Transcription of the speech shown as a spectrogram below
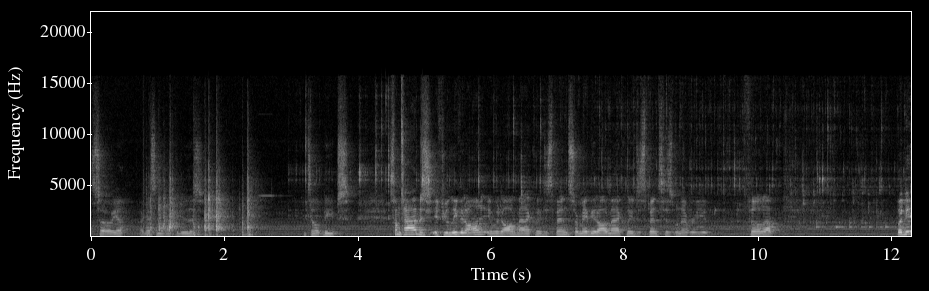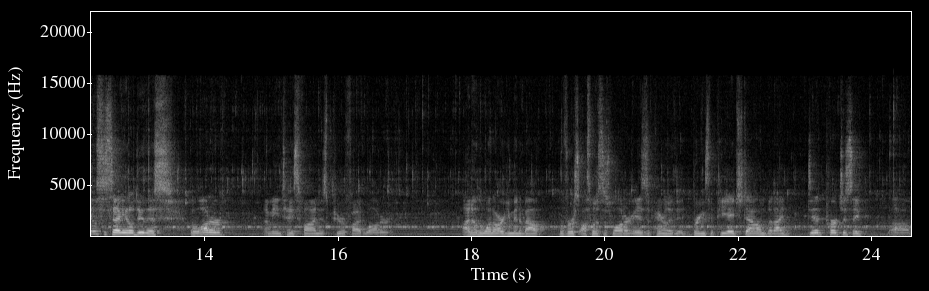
So yeah, I guess I'm gonna have to do this until it beeps. Sometimes if you leave it on, it would automatically dispense, or maybe it automatically dispenses whenever you fill it up. But needless to say, it'll do this. The water I mean, tastes fine as purified water. I know the one argument about reverse osmosis water is apparently that it brings the pH down, but I did purchase a. Um,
